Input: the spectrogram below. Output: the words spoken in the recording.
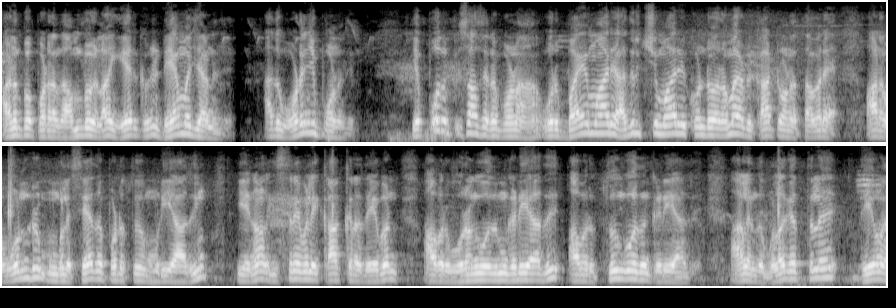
அனுப்பப்படுற அந்த அம்புகள்லாம் ஏற்கனவே டேமேஜ் ஆனது. அது உடஞ்சி போனது. எப்போதும் பிசாசு என்ன போனால் ஒரு பயம் மாதிரி அதிர்ச்சி மாதிரி கொண்டு வர மாதிரி அப்படி காட்டுவானே தவிர ஆனால் ஒன்றும் உங்களை சேதப்படுத்த முடியாது. ஏன்னால் இஸ்ரேவேலை காக்கிற தேவன் அவர் உறங்குவதும் கிடையாது அவர் தூங்குவதும் கிடையாது. ஆனால் இந்த உலகத்தில் தேவன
